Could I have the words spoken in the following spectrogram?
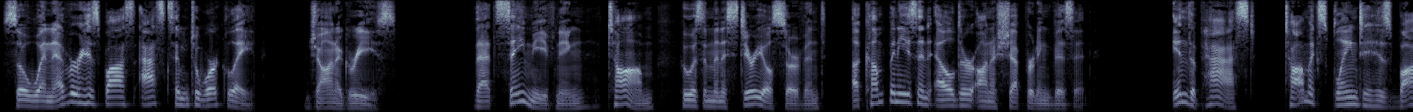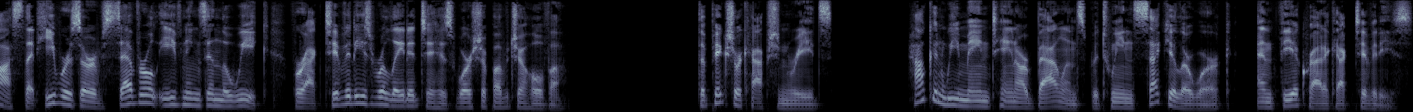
so whenever his boss asks him to work late, John agrees. That same evening, Tom, who is a ministerial servant, accompanies an elder on a shepherding visit. In the past, Tom explained to his boss that he reserves several evenings in the week for activities related to his worship of Jehovah. The picture caption reads How can we maintain our balance between secular work and theocratic activities?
